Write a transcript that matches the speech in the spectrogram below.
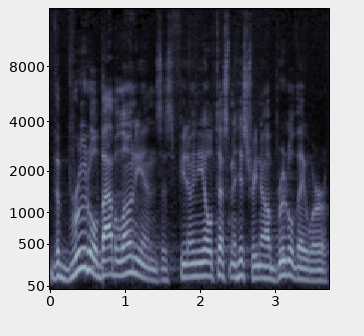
the brutal Babylonians, if you know any Old Testament history, you know how brutal they were.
